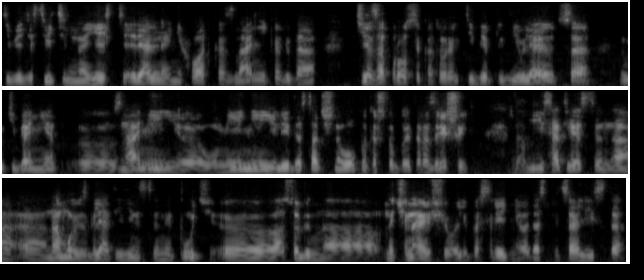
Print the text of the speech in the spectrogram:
тебе действительно есть реальная нехватка знаний, когда те запросы, которые к тебе предъявляются, у тебя нет э, знаний, э, умений или достаточного опыта, чтобы это разрешить. Да. И, соответственно, э, на мой взгляд, единственный путь, э, особенно начинающего либо среднего да, специалиста,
